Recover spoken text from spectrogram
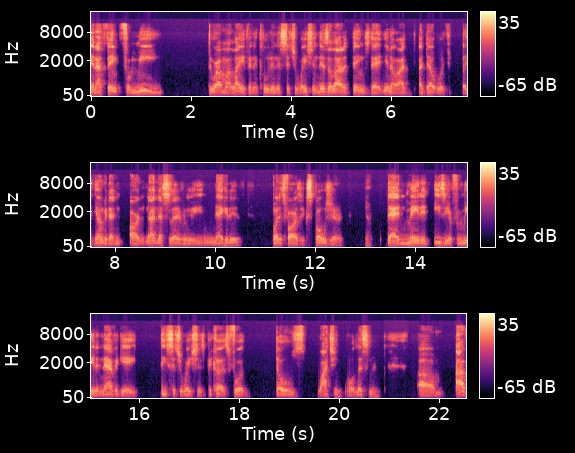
and i think for me throughout my life and including this situation there's a lot of things that you know i i dealt with younger that are not necessarily negative, but as far as exposure, yeah. that made it easier for me to navigate these situations because for those watching or listening, um, I've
